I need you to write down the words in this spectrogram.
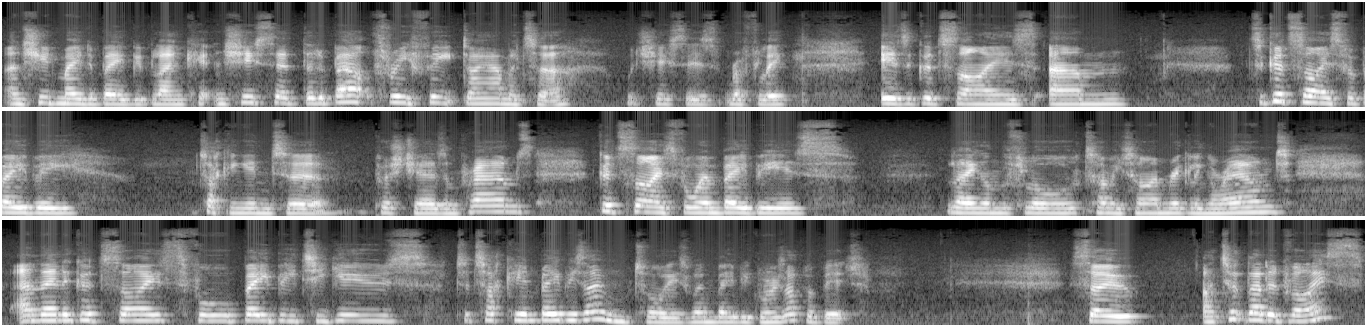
and she'd made a baby blanket and she said that about three feet diameter, which this is roughly, is a good size. Um, it's a good size for baby tucking into pushchairs and prams. Good size for when baby is laying on the floor, tummy time, wriggling around. and then a good size for baby to use to tuck in baby's own toys when baby grows up a bit. So I took that advice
